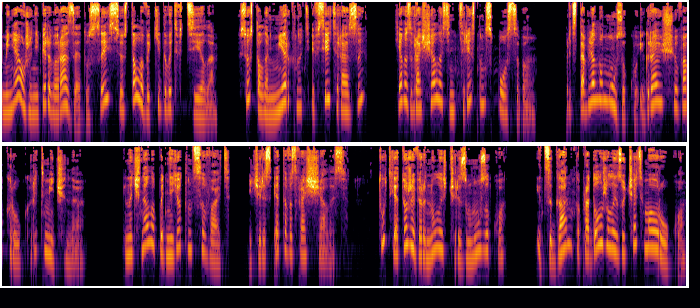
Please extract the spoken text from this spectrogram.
Меня уже не первый раз за эту сессию стало выкидывать в тело. Все стало меркнуть, и все эти разы я возвращалась интересным способом. Представляла музыку, играющую вокруг, ритмичную, и начинала под нее танцевать, и через это возвращалась. Тут я тоже вернулась через музыку, и цыганка продолжила изучать мою руку.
